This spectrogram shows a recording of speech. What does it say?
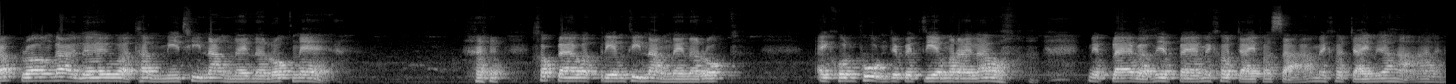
รับรองได้เลยว่าท่านมีที่นั่งในนรกแน่เขาแปลว่าเตรียมที่นั่งในนรก ไอคนพูดจะไปเตรียมอะไรแล้วเนี่ยแปลแบบนี้แปลไม่เข้าใจภาษาไม่เข้าใจเนื้อหานะ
